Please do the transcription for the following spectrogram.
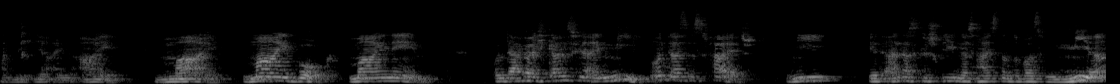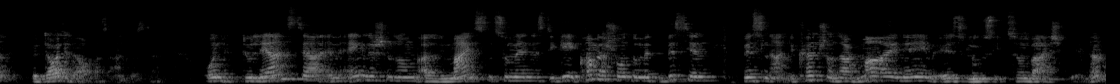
haben wir hier ein I. My, my book, my name. Und da höre ich ganz viel ein me und das ist falsch. Me wird anders geschrieben, das heißt dann sowas wie mir, bedeutet auch was anderes. Und du lernst ja im Englischen so, also die meisten zumindest, die kommen ja schon so mit ein bisschen Wissen an. Die können schon sagen, my name is Lucy zum Beispiel. Ne?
